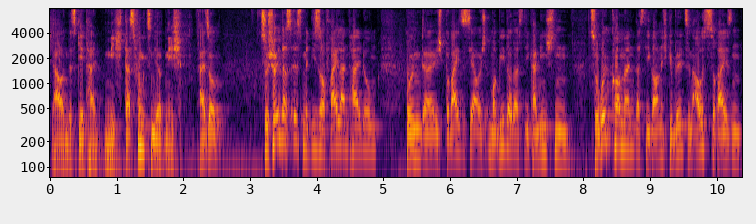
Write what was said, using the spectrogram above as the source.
Ja, und das geht halt nicht. Das funktioniert nicht. Also so schön das ist mit dieser Freilandhaltung und äh, ich beweise es ja euch immer wieder, dass die Kaninchen zurückkommen, dass die gar nicht gewillt sind auszureisen,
